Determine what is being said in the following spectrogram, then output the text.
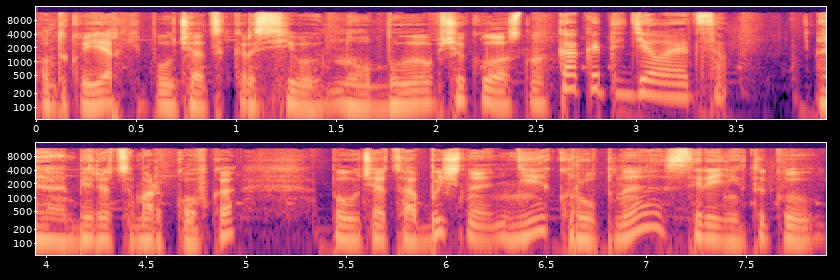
Он такой яркий получается, красивый, но было вообще классно. Как это делается? Э, Берется морковка, получается обычно не крупная, средних такую.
